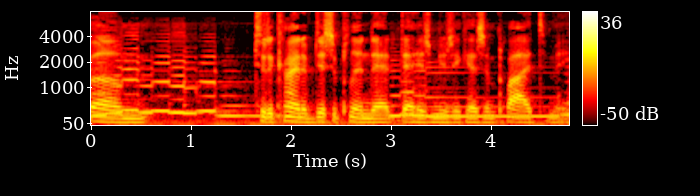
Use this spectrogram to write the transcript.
um, to the kind of discipline that that his music has implied to me.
